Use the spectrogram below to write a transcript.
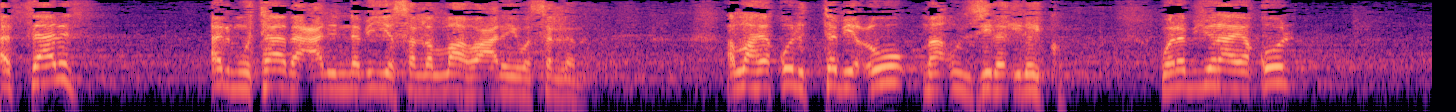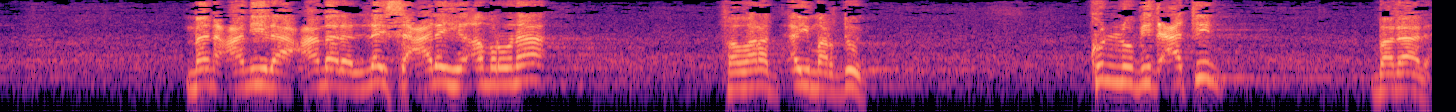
الثالث المتابعة للنبي صلى الله عليه وسلم. الله يقول اتبعوا ما أنزل إليكم. ونبينا يقول من عمل عملا ليس عليه أمرنا فهو رد أي مردود. كل بدعة ضلالة.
